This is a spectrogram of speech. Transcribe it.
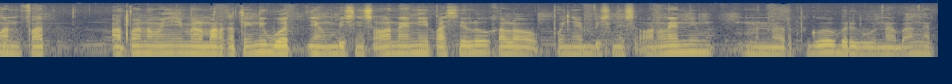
manfaat apa namanya email marketing ini buat yang bisnis online nih. Pasti lu kalau punya bisnis online nih menurut gue berguna banget.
